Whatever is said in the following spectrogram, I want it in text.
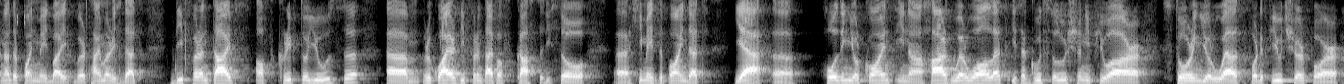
Another point made by Wertheimer is that different types of crypto use um, require different type of custody. So uh, he makes the point that, yeah, uh, holding your coins in a hardware wallet is a good solution if you are storing your wealth for the future, for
